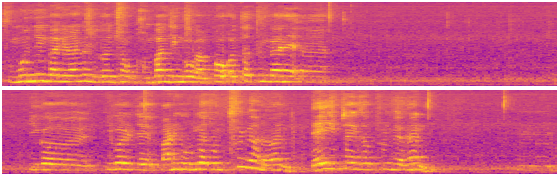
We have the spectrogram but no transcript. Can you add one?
부모님 관리라면 이건 좀 건방진 것 같고 어떻든 간에 어, 이걸 이걸 이제 만약에 우리가 좀 풀면은 내 입장에서 풀면은 음,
